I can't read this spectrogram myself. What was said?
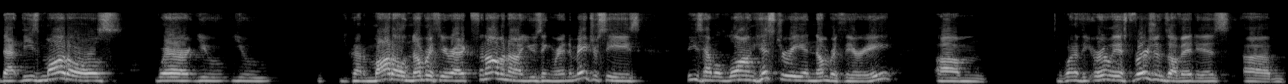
that these models where you, you you kind of model number theoretic phenomena using random matrices. These have a long history in number theory. Um, one of the earliest versions of it is, um,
